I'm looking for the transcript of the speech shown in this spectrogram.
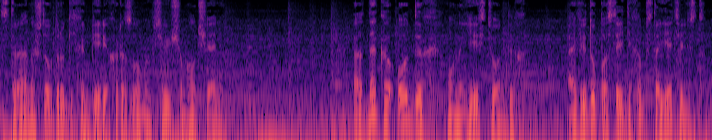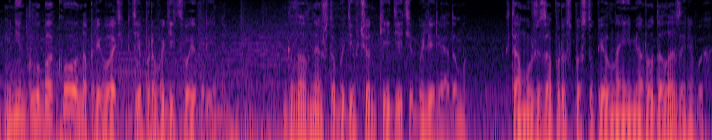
Странно, что в других империях разломы все еще молчали. Однако отдых, он и есть отдых – а ввиду последних обстоятельств, мне глубоко наплевать, где проводить свое время. Главное, чтобы девчонки и дети были рядом. К тому же запрос поступил на имя рода Лазаревых,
